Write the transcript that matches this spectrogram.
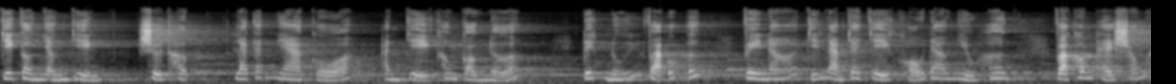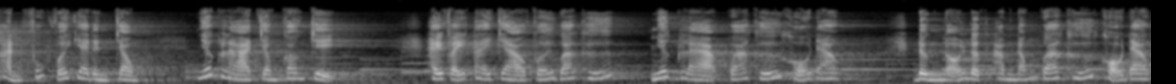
chỉ cần nhận diện, sự thật là căn nhà của anh chị không còn nữa. Tiếc nuối và uất ức vì nó chỉ làm cho chị khổ đau nhiều hơn và không thể sống hạnh phúc với gia đình chồng, nhất là chồng con chị. Hãy vẫy tay chào với quá khứ, nhất là quá khứ khổ đau. Đừng nỗ lực hâm nóng quá khứ khổ đau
